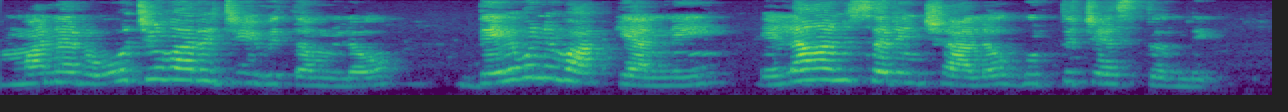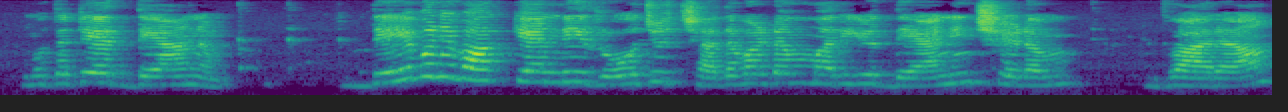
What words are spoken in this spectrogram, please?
మన రోజువారీ జీవితంలో దేవుని వాక్యాన్ని ఎలా అనుసరించాలో గుర్తు చేస్తుంది. మొదటి ధ్యానం దేవుని వాక్యాన్ని రోజు చదవడం మరియు ధ్యానించడం ద్వారా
